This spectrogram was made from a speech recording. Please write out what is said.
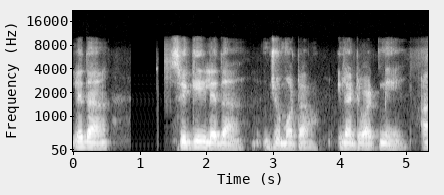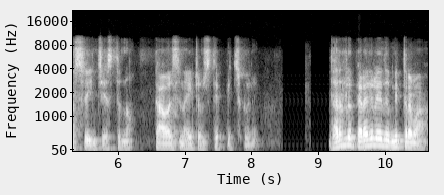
లేదా స్విగ్గీ లేదా జొమాటో ఇలాంటి వాటిని ఆశ్రయించేస్తున్నాం కావాల్సిన ఐటమ్స్ తెప్పించుకొని. ధరలు పెరగలేదు మిత్రమా?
